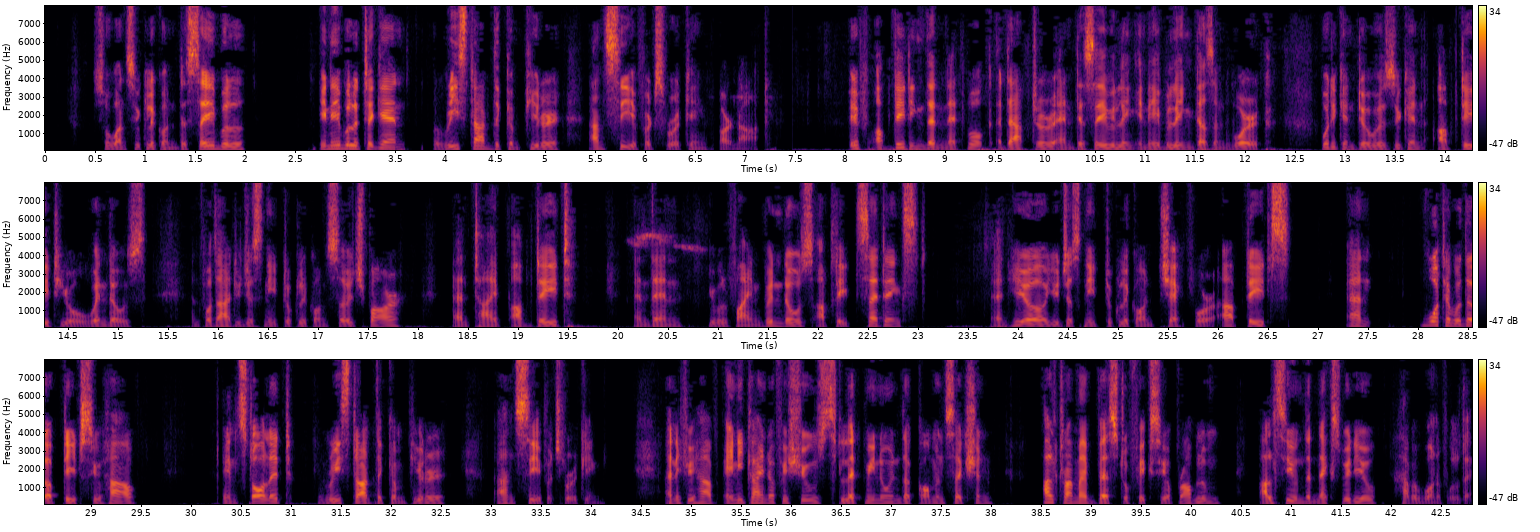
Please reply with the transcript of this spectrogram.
So once you click on disable, enable it again, restart the computer and see if it's working or not. If updating the network adapter and disabling enabling doesn't work, what you can do is you can update your Windows and for that you just need to click on search bar and type update. And then you will find Windows update settings. And here you just need to click on check for updates. And whatever the updates you have install it restart the computer and see if it's working. And if you have any kind of issues let me know in the comment section. I'll try my best to fix your problem. I'll see you in the next video. Have a wonderful day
